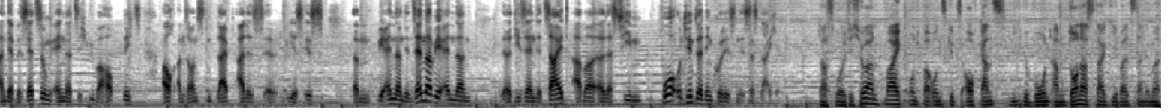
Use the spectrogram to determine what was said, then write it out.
an der Besetzung ändert sich überhaupt nichts. Auch ansonsten bleibt alles, äh, wie es ist. Ähm, wir ändern den Sender, wir ändern äh, die Sendezeit, aber äh, das Team vor und hinter den Kulissen ist das gleiche. Das wollte ich hören, Mike. Und bei uns gibt es auch ganz wie gewohnt am Donnerstag jeweils dann immer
